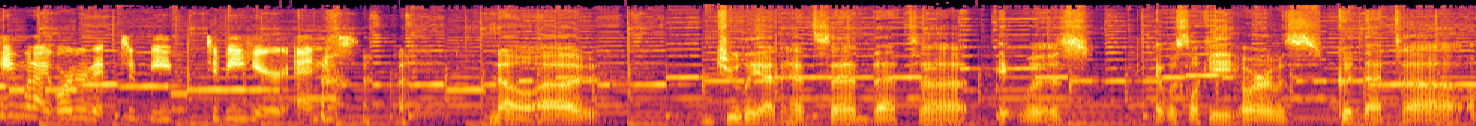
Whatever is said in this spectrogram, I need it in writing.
came when I ordered it to be to be here, and No, uh, Juliet had said that uh, it was it was lucky or it was good that uh,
